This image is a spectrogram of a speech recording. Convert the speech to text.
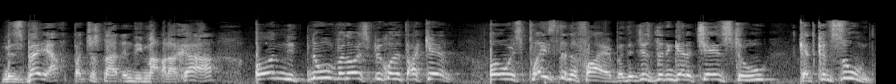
mizbeach, but just not in the ma'araka. Or nitnu v'lo ispiku nitakel. Or placed in the fire, but they just didn't get a chance to get consumed.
